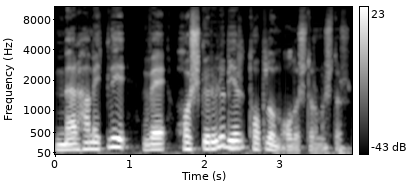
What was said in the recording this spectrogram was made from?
merhametli ve hoşgörülü bir toplum oluşturmuştur.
